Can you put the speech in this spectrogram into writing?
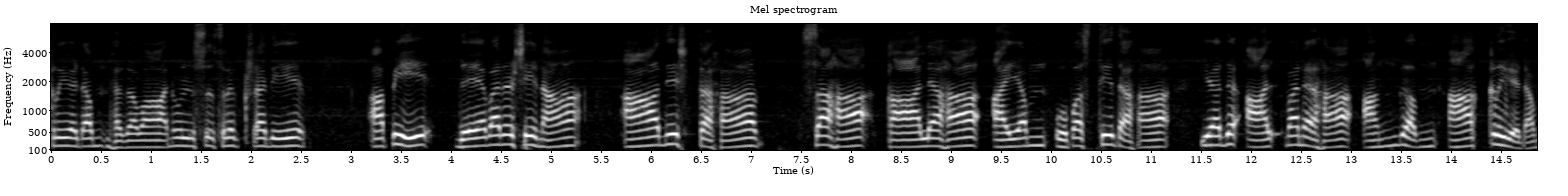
ക്രീഡം ഭഗവാനുത്സുസൃക്ഷതി അപ്പി ദേവർഷിണ ആദിഷ്ട സഹ കാല അയം ഉപസ്ഥിത. യത് ആത്മന അംഗം ആക്രീഡം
